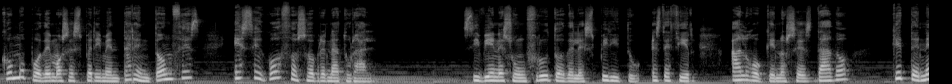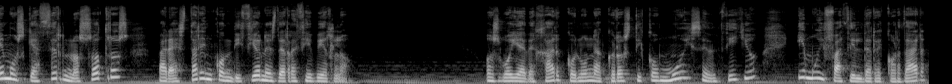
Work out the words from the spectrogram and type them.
¿Cómo podemos experimentar entonces ese gozo sobrenatural? Si bien es un fruto del Espíritu, es decir, algo que nos es dado, ¿qué tenemos que hacer nosotros para estar en condiciones de recibirlo? os voy a dejar con un acróstico muy sencillo y muy fácil de recordar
